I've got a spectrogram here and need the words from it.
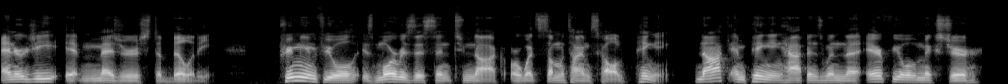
energy, it measures stability. Premium fuel is more resistant to knock or what's sometimes called pinging. Knock and pinging happens when the air fuel mixture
